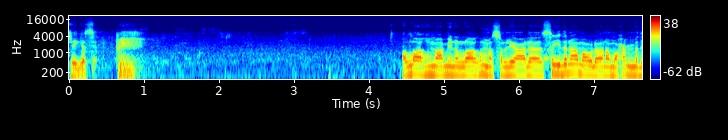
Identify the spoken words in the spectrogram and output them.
ঠিক আছে اللهم امين اللهم صل على سيدنا مولانا محمد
